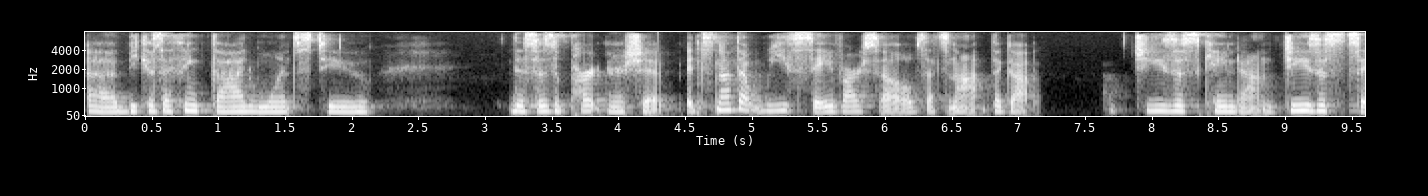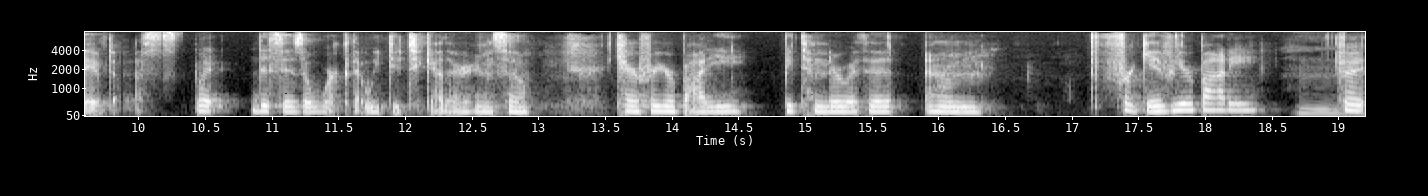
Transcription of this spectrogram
Uh, because I think God wants to, this is a partnership. It's not that we save ourselves, that's not the God. Jesus came down, Jesus saved us, but this is a work that we do together. And so, care for your body, be tender with it, um, forgive your body. Hmm. For,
